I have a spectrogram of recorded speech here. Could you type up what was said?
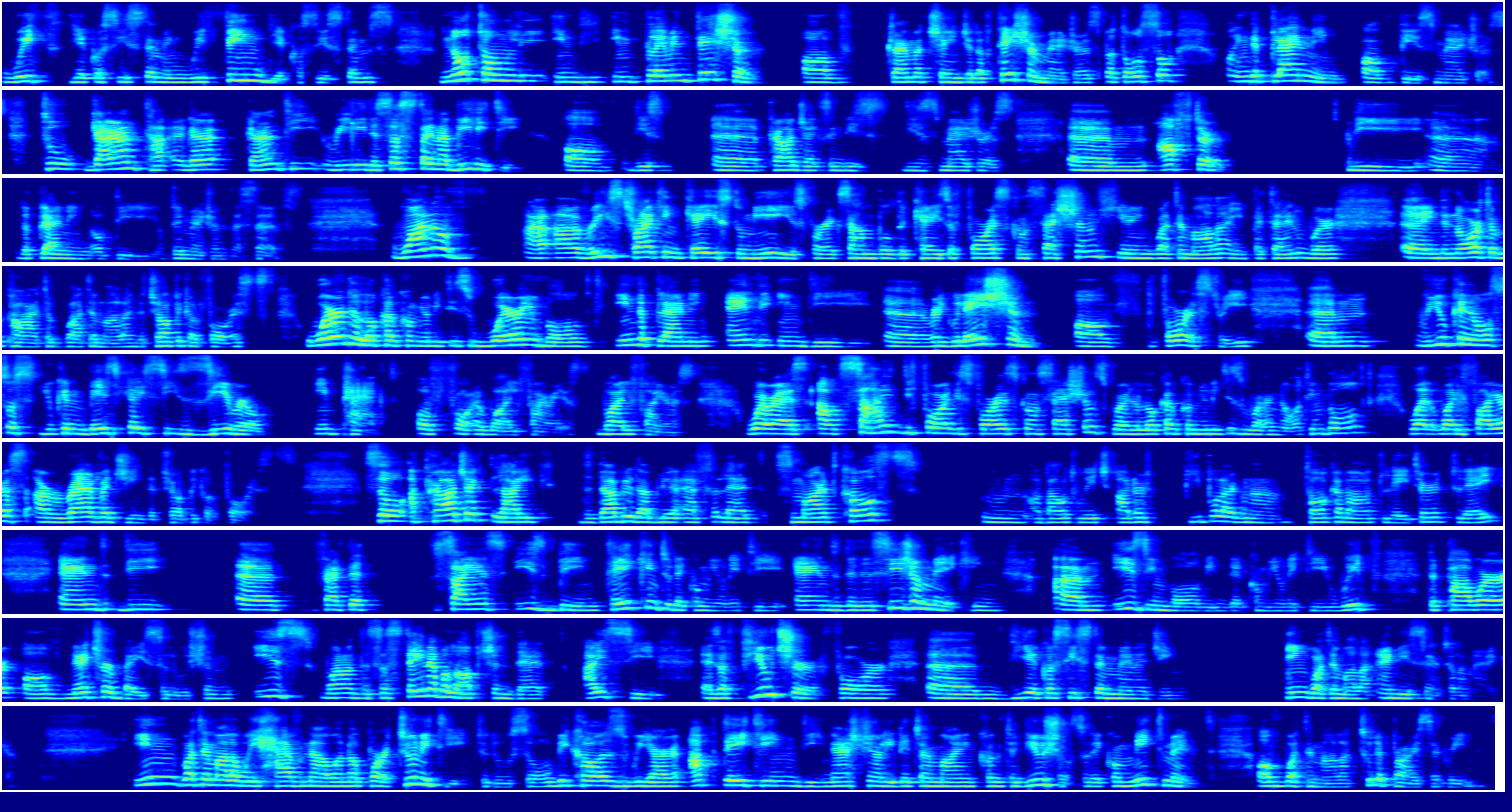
with the ecosystem and within the ecosystems, not only in the implementation of climate change adaptation measures, but also in the planning of these measures to guarantee, really the sustainability of these uh, projects and these, these measures um, after the, uh, the planning of the, of the measures themselves. One of a, a, really striking case to me is, for example, the case of forest concession here in Guatemala, in Petén, where uh, in the northern part of Guatemala, in the tropical forests, where the local communities were involved in the planning and in the uh, regulation of the forestry, um, you can also, you can basically see zero impact of wildfires, wildfires. Whereas outside the for these forest concessions, where the local communities were not involved, wildfires are ravaging the tropical forests. So a project like the WWF-led Smart Coasts, um, about which other people are gonna talk about later today, and the uh, fact that science is being taken to the community and the decision making um, is involving the community with the power of nature-based solution is one of the sustainable options that I see as a future for um, the ecosystem managing in Guatemala and in Central America. In Guatemala, we have now an opportunity to do so because we are updating the nationally determined contribution, so the commitment of Guatemala to the Paris Agreement.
